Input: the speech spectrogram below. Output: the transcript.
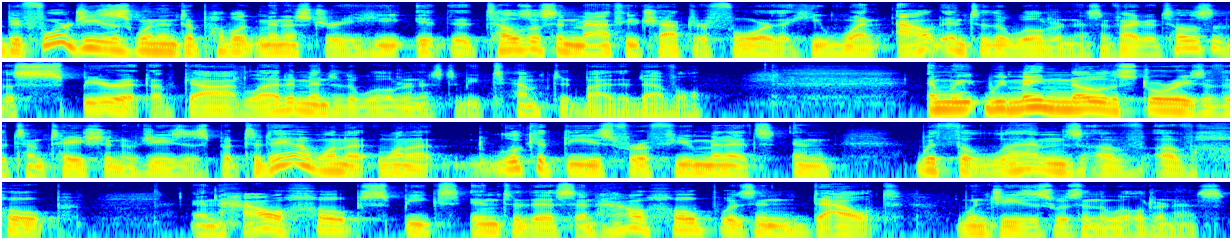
before Jesus went into public ministry, he it, it, tells us in Matthew chapter four that he went out into the wilderness. In fact, it tells us that the Spirit of God led him into the wilderness to be tempted by the devil. And we, we may know the stories of the temptation of Jesus, but today I want to want to look at these for a few minutes and with the lens of of hope and how hope speaks into this and how hope was in doubt when Jesus was in the wilderness.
